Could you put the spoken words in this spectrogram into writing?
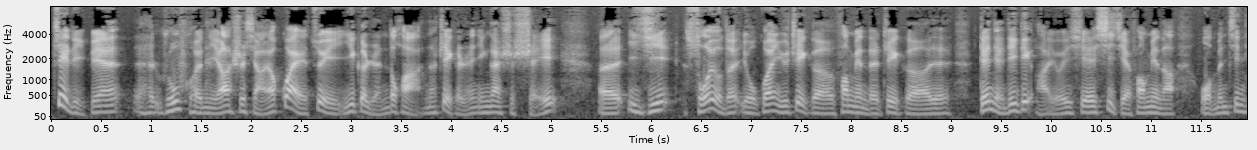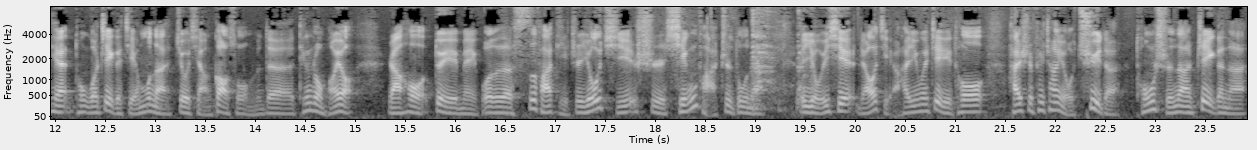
这里边，呃，如果你要是想要怪罪一个人的话，那这个人应该是谁？呃，以及所有的有关于这个方面的这个点点滴滴啊，有一些细节方面呢，我们今天通过这个节目呢，就想告诉我们的听众朋友，然后对美国的司法体制，尤其是刑法制度呢，有一些了解哈，因为这里头还是非常有趣的。同时呢，这个呢，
